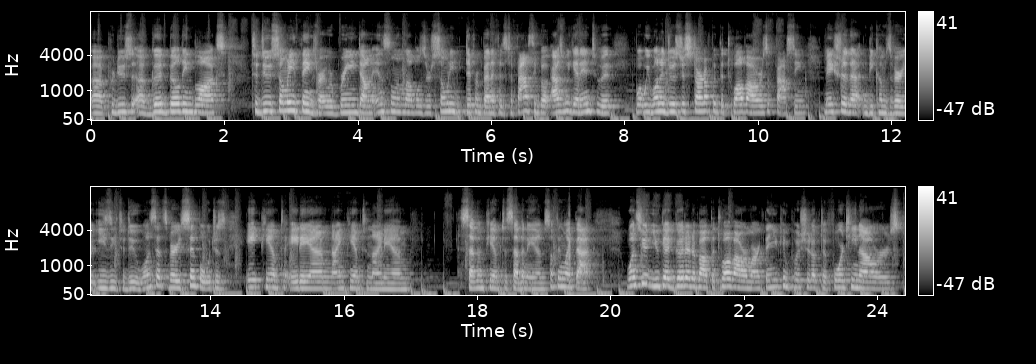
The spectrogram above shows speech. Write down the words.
uh, produce uh, good building blocks, to do so many things, right? We're bringing down insulin levels. There's so many different benefits to fasting, but as we get into it, what we wanna do is just start off with the 12 hours of fasting, make sure that becomes very easy to do. Once that's very simple, which is 8 p.m. to 8 a.m., 9 p.m. to 9 a.m., 7 p.m. to 7 a.m., something like that, once you, you get good at about the 12 hour mark, then you can push it up to 14 hours,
